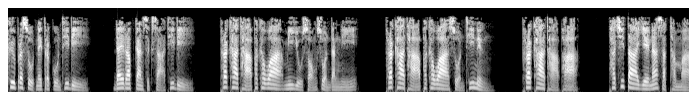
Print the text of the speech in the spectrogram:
คือประสูติในตระกูลที่ดี ได้รับการศึกษาที่ดี พระคาถาพระความีอยู่สองส่วนดังนี้ พระคาถาพควาส่วนที่หนึ่ง พระคาถาพระพชิตาเยนะสัทธรรมา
